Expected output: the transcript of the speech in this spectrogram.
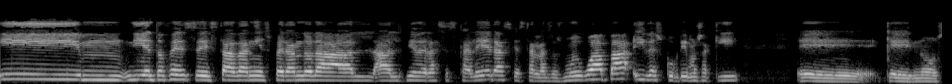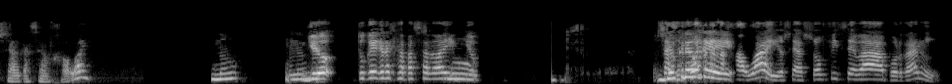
Mm, y, entonces está Dani esperándola al, pie de las escaleras, que están las dos muy guapas, y descubrimos aquí eh, que no se han casado en Hawái. No, Yo, ¿Tú qué crees que ha pasado ahí? Yo, creo que. Hawái, o sea, Sophie se va por Dani.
